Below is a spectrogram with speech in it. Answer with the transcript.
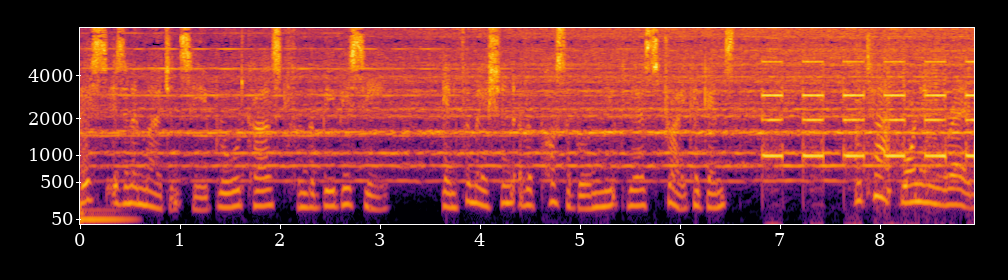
This is an emergency broadcast from the BBC. Information of a possible nuclear strike against Attack warning red.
